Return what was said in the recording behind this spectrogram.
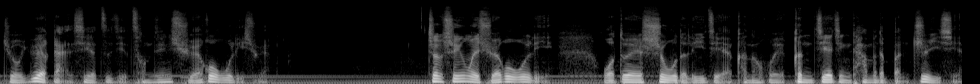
就越感谢自己曾经学过物理学。正是因为学过物理，我对事物的理解可能会更接近它们的本质一些，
